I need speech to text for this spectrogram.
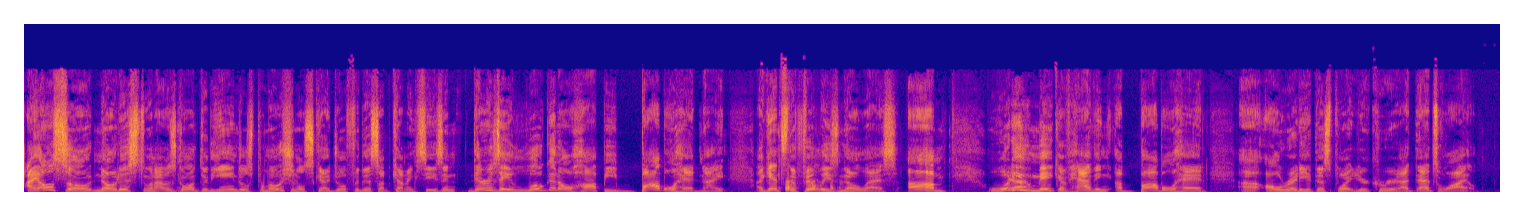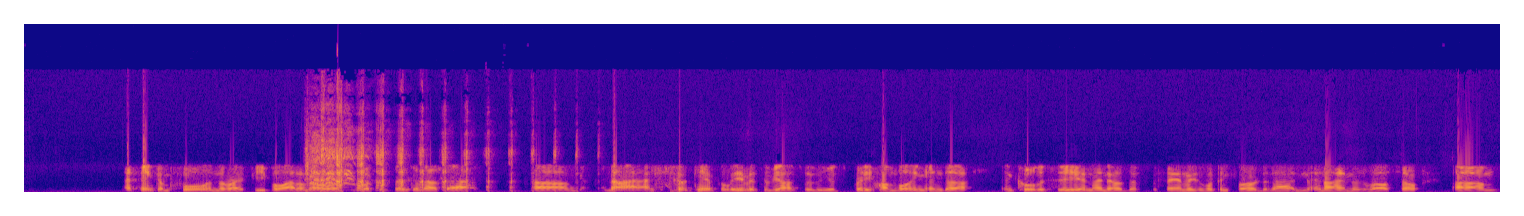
I also noticed when I was going through the Angels promotional schedule for this upcoming season, there is a Logan O'Hoppe bobblehead night against the Phillies, no less. Um, what yeah. do you make of having a bobblehead uh, already at this point in your career? That, that's wild. I think I'm fooling the right people. I don't know what, what to think about that. Um, no, I still can't believe it. To be honest with you, it's pretty humbling and uh, and cool to see. And I know that the family's looking forward to that, and, and I am as well. So um,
